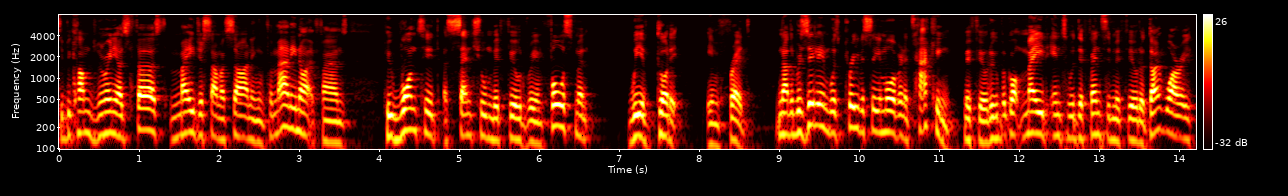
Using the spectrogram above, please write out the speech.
He becomes Mourinho's first major summer signing. And for Man United fans who wanted a central midfield reinforcement, we have got it in Fred. Now, the Brazilian was previously more of an attacking midfielder, but got made into a defensive midfielder. Don't worry.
